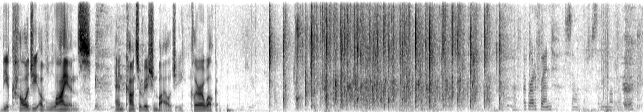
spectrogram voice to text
the ecology of lions and conservation biology. Clara, welcome. Thank you. I brought a friend, so just setting him up real quick.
